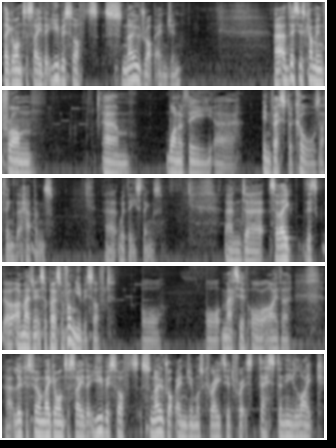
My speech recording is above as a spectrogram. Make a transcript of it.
They go on to say that Ubisoft's Snowdrop engine, uh, and this is coming from um, one of the uh, investor calls, I think that happens uh, with these things. And uh, so they, this, I imagine it's a person from Ubisoft or or Massive or either uh, Lucasfilm. They go on to say that Ubisoft's Snowdrop engine was created for its Destiny-like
